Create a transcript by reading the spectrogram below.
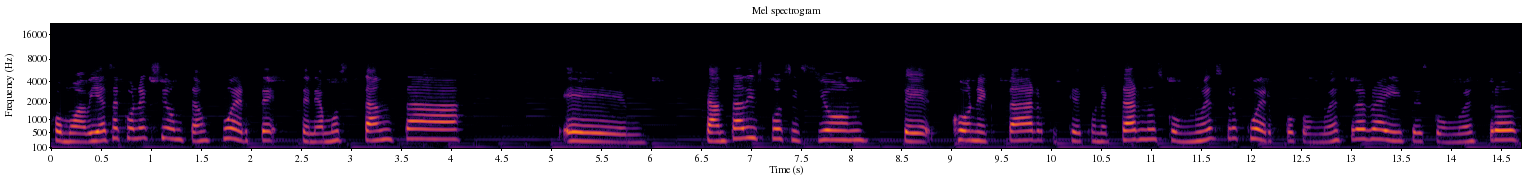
como había esa conexión tan fuerte, teníamos tanta, eh, tanta disposición de conectar, que conectarnos con nuestro cuerpo, con nuestras raíces, con nuestros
